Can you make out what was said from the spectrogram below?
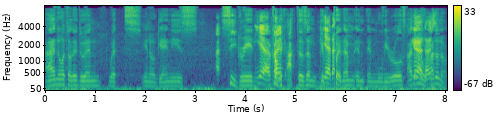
I know what all they're doing with you know getting these I- uh, C grade Yeah, comic actors and give, Yeah, that- putting them in, in movie roles. I don't Yeah, know. I don't know.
